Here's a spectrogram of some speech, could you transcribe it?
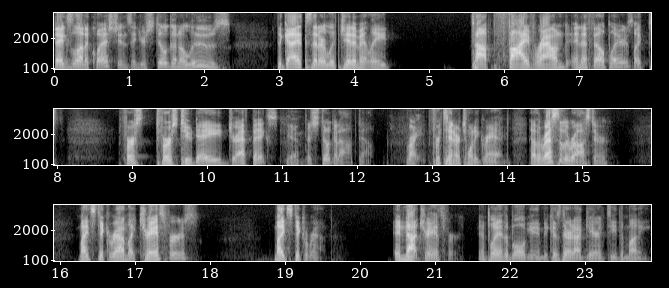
begs a lot of questions, and you're still going to lose the guys that are legitimately top five round NFL players, like first first two day draft picks. Yeah. they're still going to opt out Right. for ten or twenty grand. Now the rest of the roster might stick around, like transfers might stick around and not transfer and play in the bowl game because they're not guaranteed the money,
